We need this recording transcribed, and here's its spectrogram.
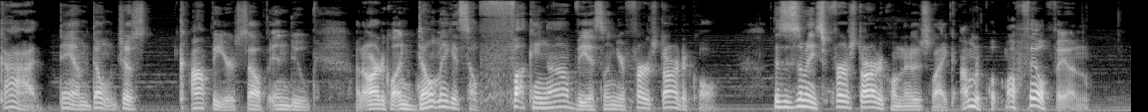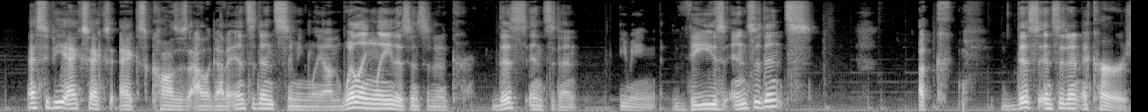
god damn, don't just copy yourself into an article and don't make it so fucking obvious in your first article. This is somebody's first article and they're just like, I'm gonna put my filth in. SCP-XXX causes Alagadda incidents seemingly unwillingly. This incident, this incident, you mean these incidents? this incident occurs.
